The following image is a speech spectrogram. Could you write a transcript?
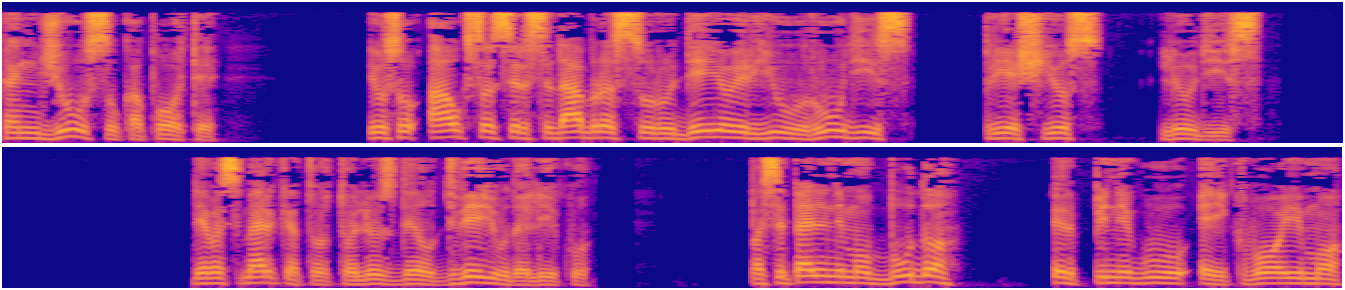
kandžių sukapoti. Jūsų auksas ir sidabras surudėjo ir jų rūdys prieš jūs liudys. Dievas merkia turtolius dėl dviejų dalykų - pasipelnimo būdo ir pinigų eikvojimo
